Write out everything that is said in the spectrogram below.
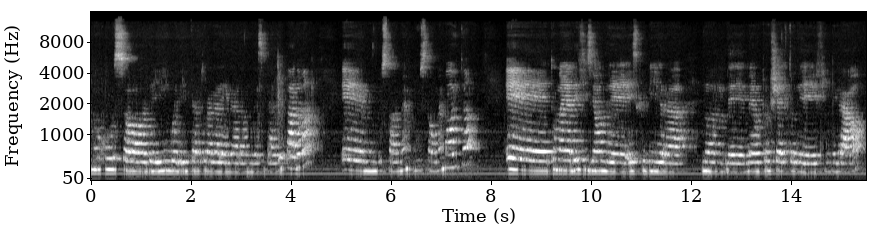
no curso de lingua e de Literatura Galega da Universidade de Padova. E gustoume moito. gustou. E tomei a decisão de escrever ah, no meu projeto de fim de grau.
